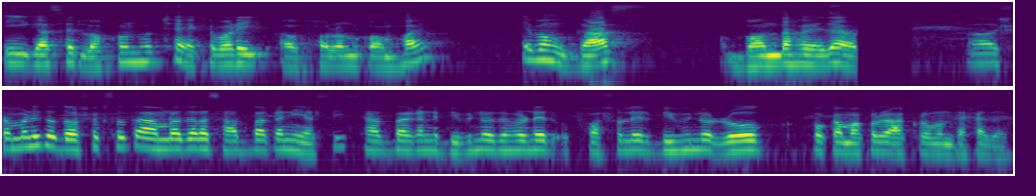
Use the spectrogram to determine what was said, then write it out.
এই গাছের লক্ষণ হচ্ছে একেবারেই ফলন কম হয় এবং গাছ বন্ধা হয়ে যায়। সম্মানিত দর্শক শ্রোতা, আমরা যারা ছাদ বাগানি আছি, ছাদ বাগানে বিভিন্ন ধরনের ফসলের বিভিন্ন রোগ, পোকামাকড়ের আক্রমণ দেখা যায়।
